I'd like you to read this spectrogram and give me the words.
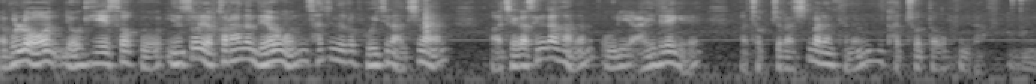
아, 물론 여기에서 그 인솔의 역할을 하는 내용은 사진으로 보이지는 않지만 아, 제가 생각하는 우리 아이들에게 적절한 신발 형태는 갖추었다고 봅니다. 음,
